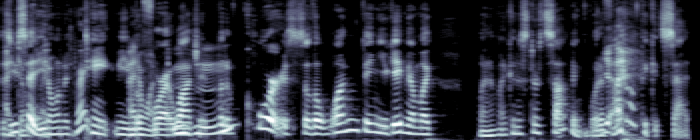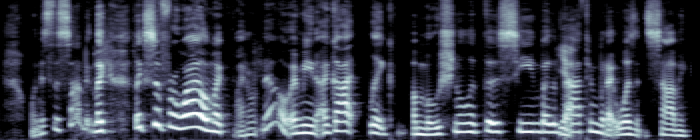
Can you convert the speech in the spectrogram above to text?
as I you said, you don't want to taint me I before want- I watch it. But Mhm. of course, so the one thing you gave me, I'm like, when am I going to start sobbing? What if I don't think it's sad? When is the sobbing? Like, like so for a while, I'm like, I don't know. I mean, I got like emotional at the scene by the Yeah. bathroom, but I wasn't sobbing.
